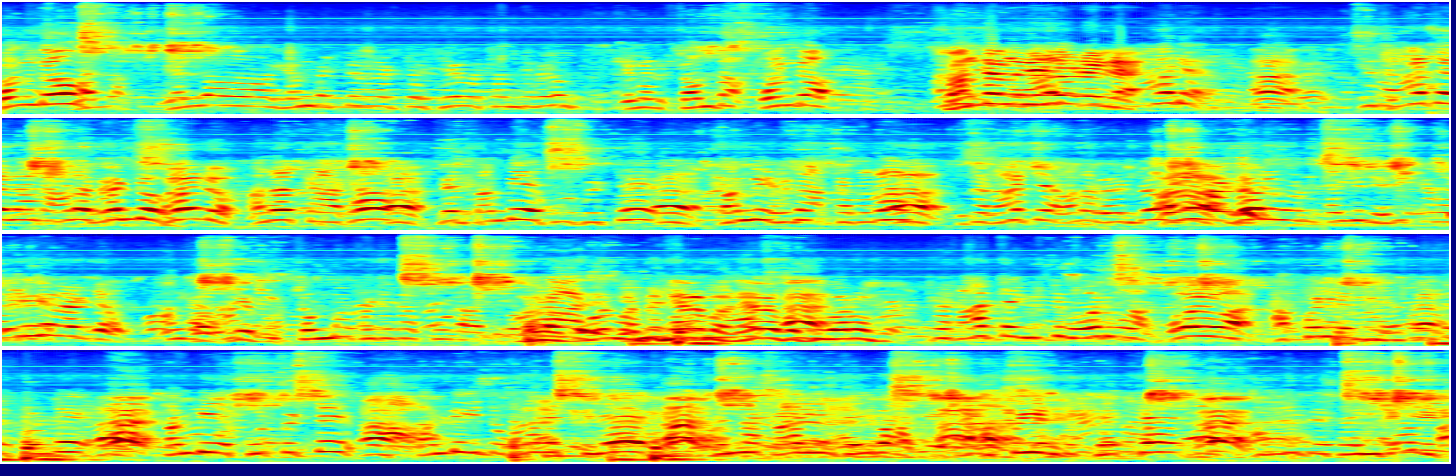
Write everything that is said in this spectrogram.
சொந்தம். எல்லா எண்பத்தி நாட்டு ஜீவ சந்துகளும் எங்களுக்கு சொந்தம். சொந்தம். சொந்தம் இல்ல. நாடு இந்த நாட்டை நாங்க ஆள வேண்டும். வேண்டும். அதற்காக என் தம்பியை கூப்பிட்டு தம்பி இந்த நாட்டை ஆள வேண்டும். வேறு ஒரு கையில் இருக்க வேண்டும். அந்த நாட்டை சும்மா பிடிக்க கூடாது கூடாது. இந்த நாட்டை விட்டு ஓடுவார் ஓடுவார் அப்படி கொண்டு தம்பியை கூப்பிட்டு தம்பி இந்த உலகத்திலே என்ன காரியம் செய்வார்? அப்படி என்று கேட்க அவனுடைய தைரியம்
